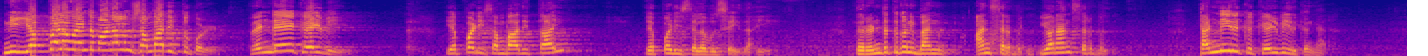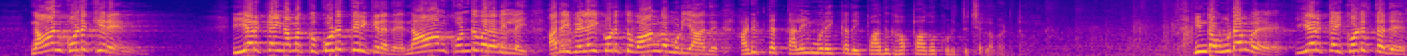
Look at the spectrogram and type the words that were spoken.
நீ எவ்வளவு வேண்டுமானாலும் சம்பாதித்துக்கொள். ரெண்டே கேள்வி. எப்படி சம்பாதித்தாய்? எப்படி செலவு செய்தாய்? இந்த ரெண்டுத்துக்கும் நீ ஆன்சரபிள் யூஆர் ஆன்சரபிள் தண்ணீருக்கு கேள்வி இருக்குங்க. நான் கொடுக்கிறேன். இயற்கை நமக்கு கொடுத்திருக்கிறது. நாம் கொண்டு வரவில்லை. அதை விலை கொடுத்து வாங்க முடியாது. அடுத்த தலைமுறைக்கு அதை பாதுகாப்பாக கொடுத்து செல்ல வேண்டும். இந்த உடம்பு இயற்கை கொடுத்தது.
